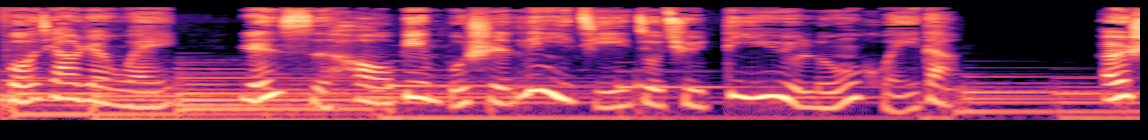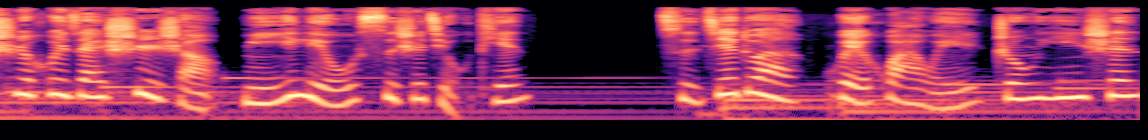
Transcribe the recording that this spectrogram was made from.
佛教认为，人死后并不是立即就去地狱轮回的，而是会在世上弥留四十九天，此阶段会化为中阴身。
